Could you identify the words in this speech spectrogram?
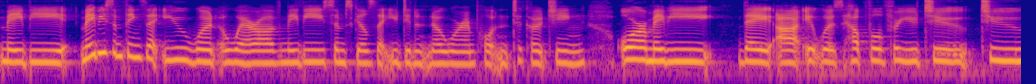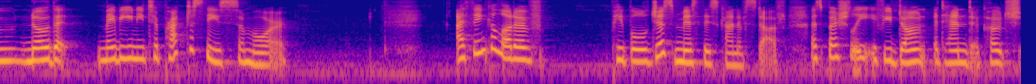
maybe maybe some things that you weren't aware of, maybe some skills that you didn't know were important to coaching, or maybe they uh, it was helpful for you to to know that maybe you need to practice these some more. I think a lot of people just miss this kind of stuff, especially if you don't attend a coach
